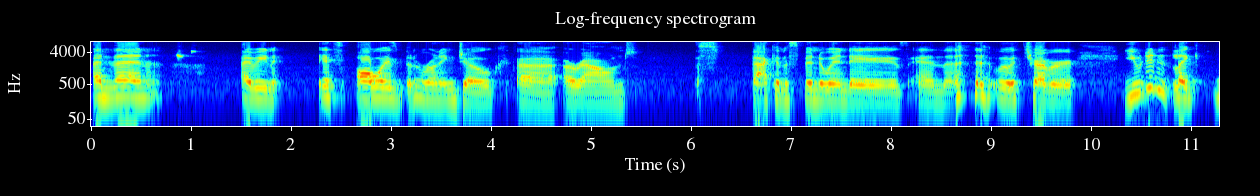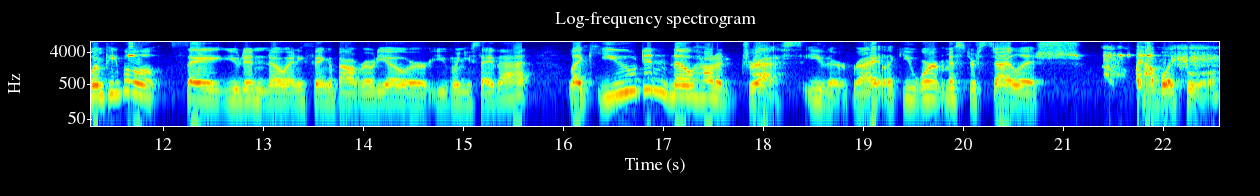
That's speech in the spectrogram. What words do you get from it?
And then, I mean, it's always been a running joke uh, around back in the spin to win days and the, with Trevor, you didn't like when people say you didn't know anything about rodeo or you, when you say that, like you didn't know how to dress either, right? Like you weren't Mr. Stylish, cowboy cool.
